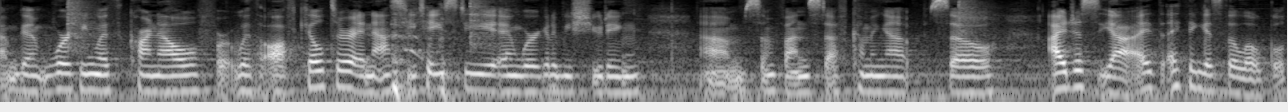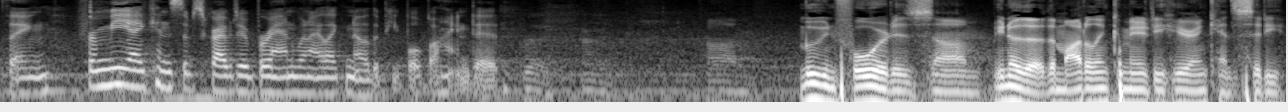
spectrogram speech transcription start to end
I'm gonna, working with Carnell for, with Off Kilter and Nasty Tasty, and we're going to be shooting um, some fun stuff coming up. So I just, yeah, I, I think it's the local thing. For me, I can subscribe to a brand when I like know the people behind it. Right. Um, moving forward is um, you know the the modeling community here in Kansas City.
